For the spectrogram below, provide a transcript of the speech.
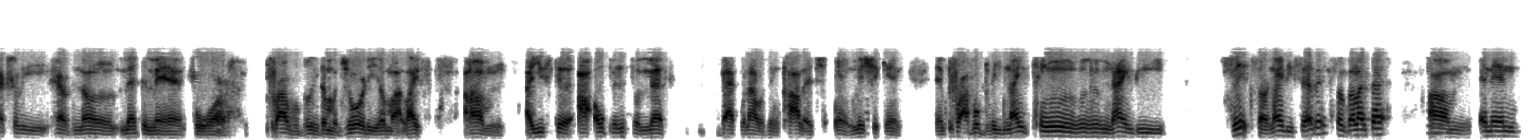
actually have known Method Man for probably the majority of my life. Um, I used to I opened for Meth back when I was in college in Michigan in probably 1996 or 97, something like that. Um, and then,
